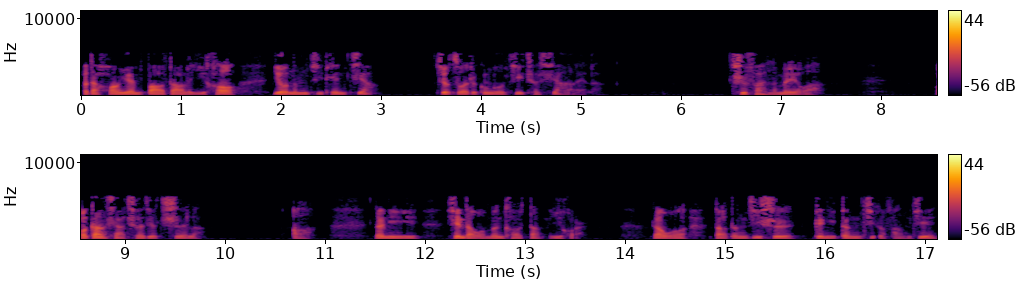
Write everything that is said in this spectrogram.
我到黄原报道了以后，有那么几天假，就坐着公共汽车下来了。吃饭了没有啊？我刚下车就吃了。啊，那你先到我门口等一会儿，让我到登记室给你登几个房间。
